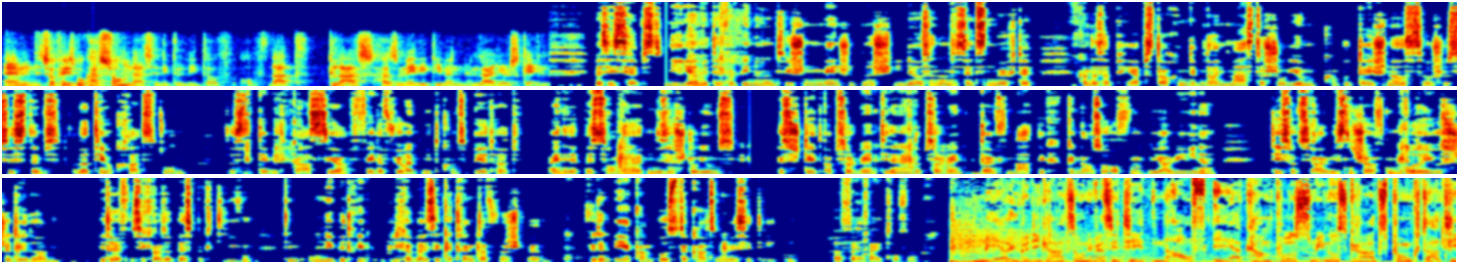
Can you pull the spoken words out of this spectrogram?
And so Facebook has shown us a little bit of of that Glass has made it even larger scale. Wer sich selbst näher mit den Verbindungen zwischen Mensch und Maschine auseinandersetzen möchte, kann das ab Herbst auch in dem neuen Masterstudium Computational Social Systems an der TU Graz tun, das David Garcia federführend mitkonzipiert hat. Eine der Besonderheiten dieses Studiums, es steht Absolventinnen und Absolventen der Informatik genauso offen wie alle jenen, die Sozialwissenschaften oder Just studiert haben. Hier treffen sich also Perspektiven, die im Unibetrieb üblicherweise getrennt erforscht werden. Für den ER-Campus der Grazer Universitäten Raphael Reithofer. Mehr über die Grazer Universitäten auf ercampus-graz.at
